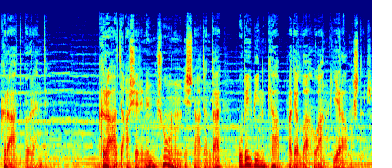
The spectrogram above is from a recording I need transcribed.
kıraat öğrendi. Kıraat aşerinin çoğunun isnadında Ubey bin Ka'b radıyallahu anh yer almıştır.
